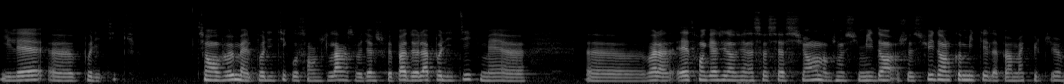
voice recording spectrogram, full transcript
il est euh, politique. Si on veut, mais politique au sens large, ça veut dire que je ne fais pas de la politique, mais voilà, être engagé dans une association. Donc je, me suis dans, je suis dans le comité de la permaculture,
